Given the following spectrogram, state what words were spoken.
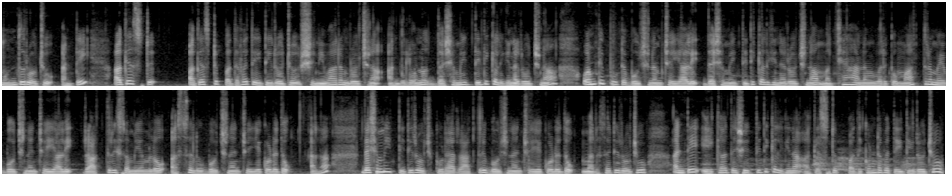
ముందు రోజు అంటే ఆగస్ట్ ఆగస్టు పదవ తేదీ రోజు శనివారం రోజున అందులోనూ దశమి తిథి కలిగిన రోజున ఒంటిపూట భోజనం చేయాలి. దశమి తిథి కలిగిన రోజున మధ్యాహ్నం వరకు మాత్రమే భోజనం చేయాలి. రాత్రి సమయంలో అస్సలు భోజనం చేయకూడదు. అలా దశమి తిథి రోజు కూడా రాత్రి భోజనం చేయకూడదు. మరుసటి రోజు అంటే ఏకాదశి తిథి కలిగిన ఆగస్టు పదకొండవ తేదీ రోజు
